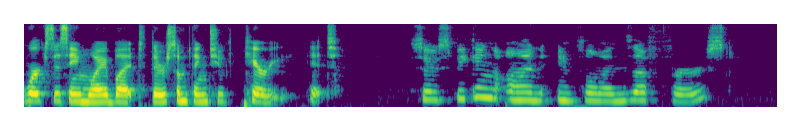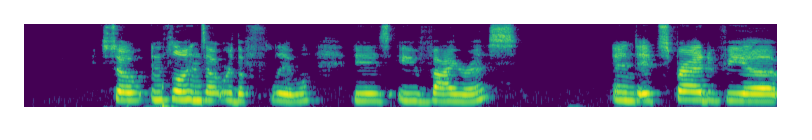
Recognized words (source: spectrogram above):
works the same way, but there's something to carry it. So speaking on influenza first. So influenza or the flu is a virus and it's spread via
